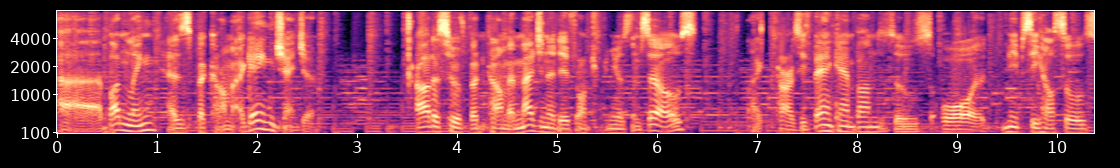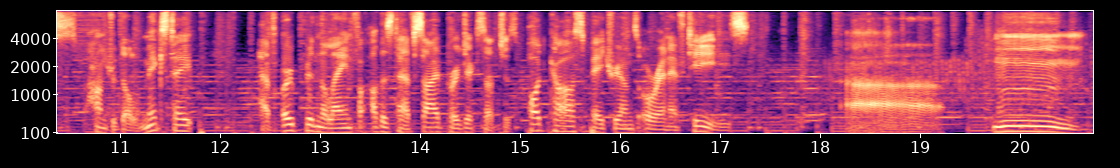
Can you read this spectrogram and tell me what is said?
uh, bundling has become a game changer. Artists who have become imaginative entrepreneurs themselves, like Currency's Bandcamp bundles or Nipsey hustle's $100 mixtape, have opened the lane for others to have side projects such as podcasts, Patreons, or NFTs. Uh, mm,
